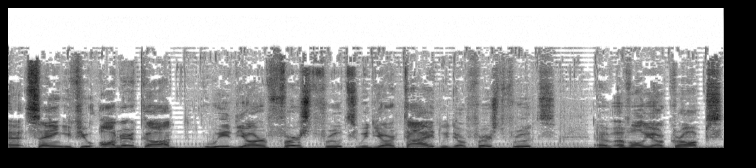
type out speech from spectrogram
uh, saying if you honor God with your first fruits, with your tithe, with your first fruits of, of all your crops,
